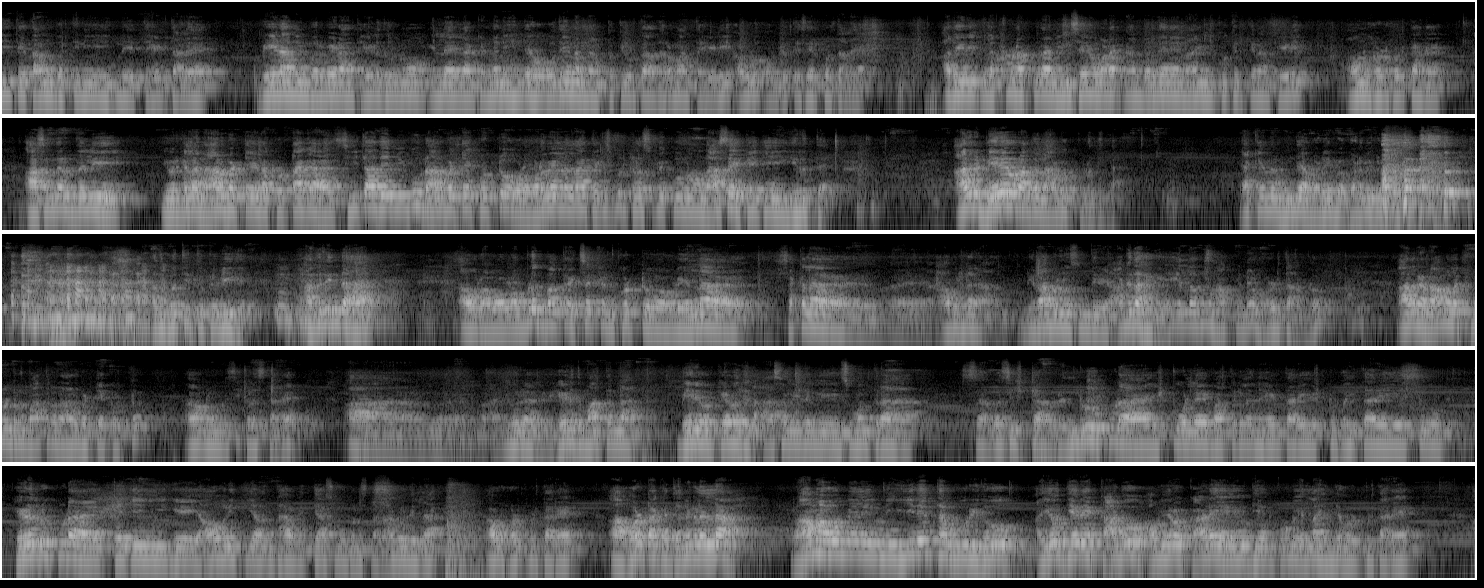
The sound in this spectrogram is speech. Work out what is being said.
ಸೀತೆ ತಾನು ಬರ್ತೀನಿ ಹಿಂದೆ ಅಂತ ಹೇಳ್ತಾಳೆ. ಬೇಡ, ನೀನು ಬರಬೇಡ ಅಂತ ಹೇಳಿದ್ರು ಇಲ್ಲ ಇಲ್ಲ, ಗಂಡನ ಹಿಂದೆ ಹೋಗೋದೇ ನನ್ನ ಪತಿವ್ರತ ಧರ್ಮ ಅಂತ ಹೇಳಿ ಅವಳು ಅವನ ಜೊತೆ ಸೇರ್ಕೊಳ್ತಾಳೆ. ಅದೇ ರೀತಿ ಲಕ್ಷ್ಮಣ ಕೂಡ ನಿನ್ನ ಸೇವೆ ಮಾಡೋಕ್ಕೆ ನಾನು ಬರ್ದೇನೆ, ನಾನು ಇಲ್ಲಿ ಕೂತಿರ್ತೀನಿ ಅಂತ ಹೇಳಿ ಅವನು ಹೊರಡು ಹೊಡ್ತಾನೆ ಆ ಸಂದರ್ಭದಲ್ಲಿ ಇವರಿಗೆಲ್ಲ ನಾರು ಬಟ್ಟೆ ಎಲ್ಲ ಕೊಟ್ಟಾಗ ಸೀತಾದೇವಿಗೂ ನಾರು ಬಟ್ಟೆ ಕೊಟ್ಟು ಅವಳ ಒಡವೆಗಳೆಲ್ಲ ತೆಗೆಸ್ಬಿಟ್ಟು ಕಳಿಸ್ಬೇಕು ಅನ್ನೋ ಒಂದು ಆಸೆ ಕೈ ಕೈ ಇರುತ್ತೆ. ಆದರೆ ಬೇರೆಯವರು ಅದನ್ನು ಆಗೋಕ್ಕೆ ಕೊಡೋದಿಲ್ಲ ಯಾಕೆಂದರೆ ಮುಂದೆ ಒಡವೆ ಒಡವೆಗಳು ಅದು ಗೊತ್ತಿತ್ತು ಕವಿಗೆ. ಅದರಿಂದ ಅವರು ಅವಳೊಬ್ಳಿಗೆ ಮಾತ್ರ ಎಕ್ಸೆಪ್ಷನ್ ಕೊಟ್ಟು ಅವಳು ಎಲ್ಲ ಸಕಲ ಆಭರಣ, ನಿರಾಭರಣ ಸುಂದರಿ ಆಗದ ಹಾಗೆ ಎಲ್ಲದನ್ನೂ ಹಾಕ್ಕೊಂಡೆ ಅವಳು ಹೊರಡ್ತಾಳು ಆದರೆ ರಾಮಲಕ್ಷ್ಮಣರು ಮಾತ್ರ ನಾರು ಬಟ್ಟೆ ಕೊಟ್ಟು ಅವರನ್ನು ಉಳಿಸಿ ಕಳಿಸ್ತಾರೆ. ಇವರ ಹೇಳಿದ ಮಾತನ್ನು ಬೇರೆಯವರು ಕೇಳೋದಿಲ್ಲ. ಆ ಸಮಯದಲ್ಲಿ ಸುಮಂತ್ರ ಸ ವಸಿಷ್ಠ ಅವರೆಲ್ಲರೂ ಕೂಡ ಎಷ್ಟು ಒಳ್ಳೆಯ ಮಾತುಗಳನ್ನು ಹೇಳ್ತಾರೆ, ಎಷ್ಟು ಬೈತಾರೆ, ಎಷ್ಟು ಹೇಳಿದ್ರೂ ಕೂಡ ಕೈಕೈಗೆ ಯಾವ ರೀತಿಯಾದಂತಹ ವ್ಯತ್ಯಾಸವೂ ಮನಸ್ಸಿನಲ್ಲಿ ಆಗೋದಿಲ್ಲ. ಅವ್ರು ಹೊರಟ್ಬಿಡ್ತಾರೆ. ಆ ಹೊರಟಾಗ ಜನಗಳೆಲ್ಲ ರಾಮ ಮೇಲೆ ಇನ್ನು ಊರಿದು, ಅಯೋಧ್ಯೆನೇ ಕಾಡು ಅವನಿರೋ ಕಾಡೇ ಅಯೋಧ್ಯೆ ಅಂದ್ಕೊಂಡು ಎಲ್ಲ ಹಿಂದೆ ಹೊರಟ್ಬಿಡ್ತಾರೆ.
